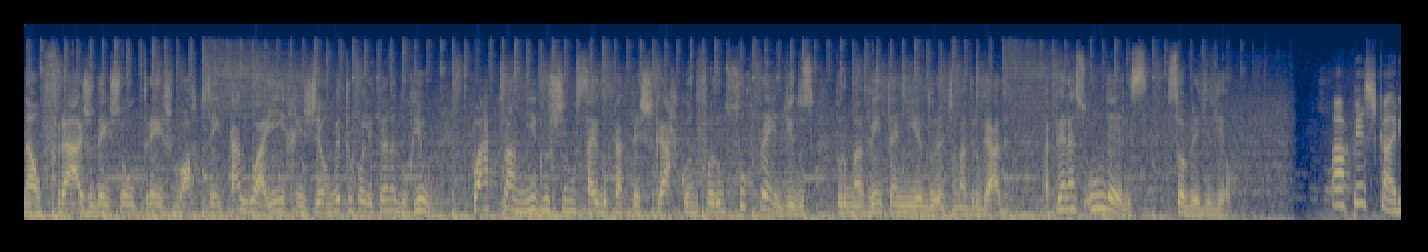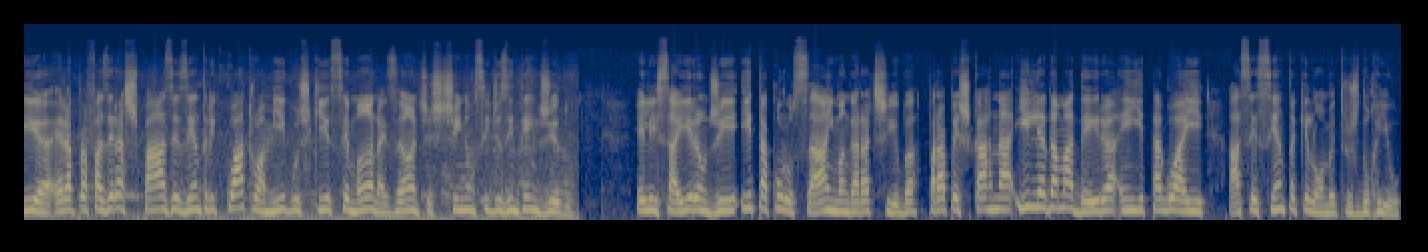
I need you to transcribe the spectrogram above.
Naufrágio deixou três mortos em Itaguaí, região metropolitana do Rio. Quatro amigos tinham saído para pescar quando foram surpreendidos por uma ventania durante a madrugada. Apenas um deles sobreviveu. A pescaria era para fazer as pazes entre quatro amigos que semanas antes tinham se desentendido. Eles saíram de Itacuruçá, em Mangaratiba, para pescar na Ilha da Madeira, em Itaguaí, a 60 quilômetros do Rio.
